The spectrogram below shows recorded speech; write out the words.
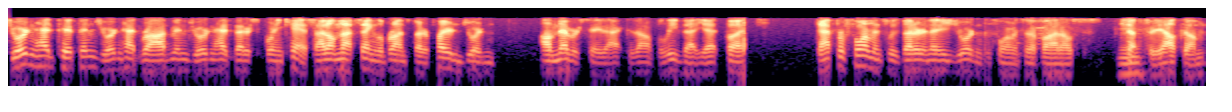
Jordan had Pippen, Jordan had Rodman, Jordan had better supporting cast. I don't, I'm not saying LeBron's a better player than Jordan. I'll never say that because I don't believe that yet. But that performance was better than any Jordan performance in the finals, except for the outcome,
